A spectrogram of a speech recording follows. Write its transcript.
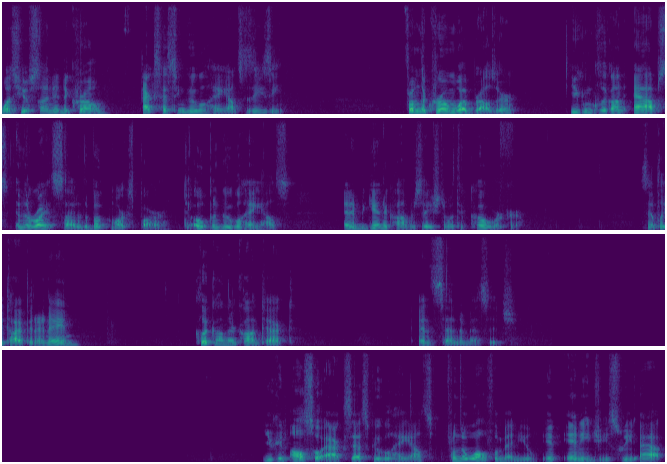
Once you have signed into Chrome, accessing Google Hangouts is easy. From the Chrome web browser, you can click on Apps in the right side of the bookmarks bar to open Google Hangouts and begin a conversation with a coworker. Simply type in a name, click on their contact, and send a message. You can also access Google Hangouts from the waffle menu in any G Suite app.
